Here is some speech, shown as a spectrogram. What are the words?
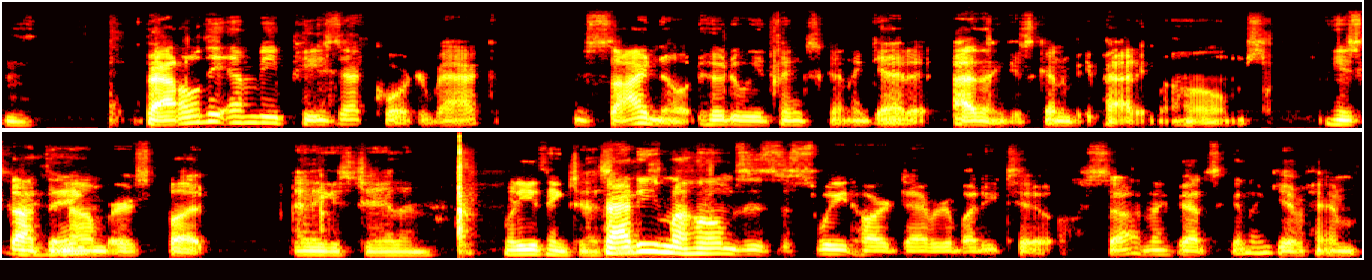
Hmm. Battle the MVPs at quarterback. Side note, who do we think's gonna get it? I think it's gonna be Patty Mahomes. He's got I the think- numbers, but I think it's Jalen. What do you think, Jesse? Patty Mahomes is a sweetheart to everybody too. So I think that's gonna give him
